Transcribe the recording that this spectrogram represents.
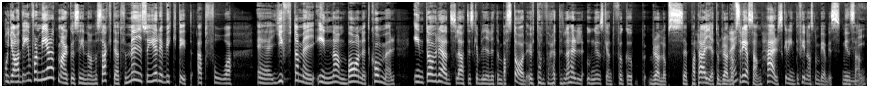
Och jag hade informerat Markus innan och sagt det att för mig så är det viktigt att få eh, gifta mig innan barnet kommer. Inte av rädsla att det ska bli en liten bastard utan för att den här ungen ska inte fucka upp bröllopspartiet och bröllopsresan. Här ska det inte finnas någon bebis minsann. Nej.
